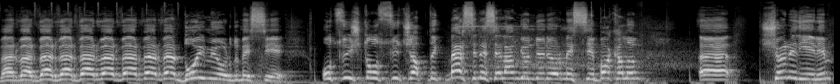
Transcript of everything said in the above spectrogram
Ver ver ver ver ver ver ver ver ver. Doymuyordu Messi. 33'te 33 yaptık. Mersin'e selam gönderiyor Messi. Bakalım ee, şöyle diyelim.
